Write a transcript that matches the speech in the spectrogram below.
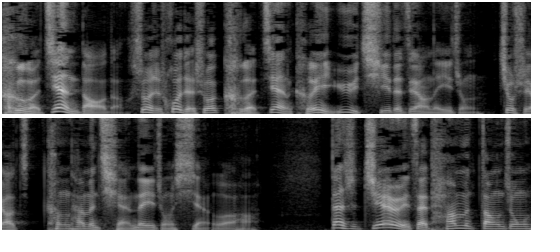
可见到的，或者或者说可见可以预期的这样的一种，就是要坑他们钱的一种险恶哈。但是 Jerry 在他们当中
